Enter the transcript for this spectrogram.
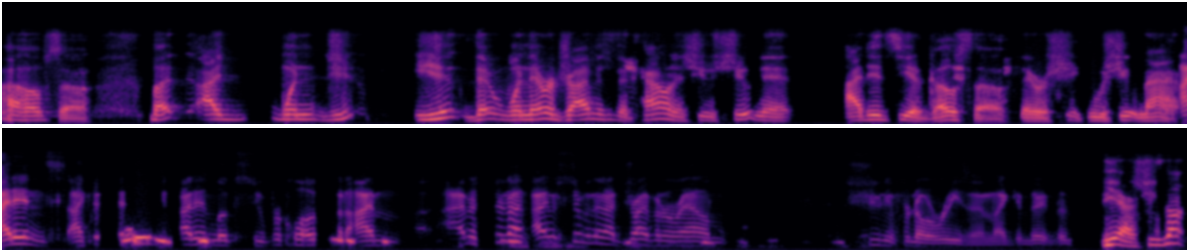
I hope so. But I when you, you they, when they were driving through the town and she was shooting it, I did see a ghost though. They were she was shooting that. I didn't. I, I didn't look super close, but I'm. I'm assuming, not, I'm assuming they're not driving around shooting for no reason. Like, they're, they're- Yeah, she's not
